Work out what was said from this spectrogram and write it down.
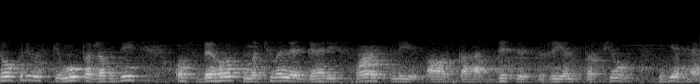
टोकरी उसके मुँह पर रख दी। उस बेहोश मछुए ने गहरी सांस ली और कहा दिस इज़ रियल परफ्यूम ये है।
